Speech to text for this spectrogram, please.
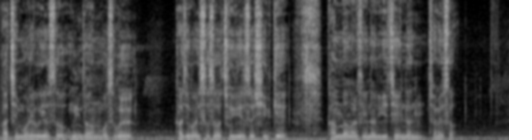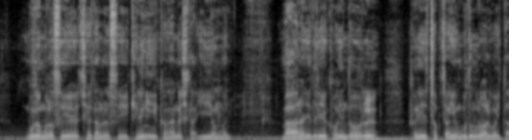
받침물에 의해서 웅장한 모습을 가지고 있어서 주위에서 쉽게 감망할 수 있는 위치에 있는 점에서 무덤으로서의 재단으로서의 기능이 강한 것이다. 이 영문 많은 이들이 고인돌을 흔히 적장의 무덤으로 알고 있다.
